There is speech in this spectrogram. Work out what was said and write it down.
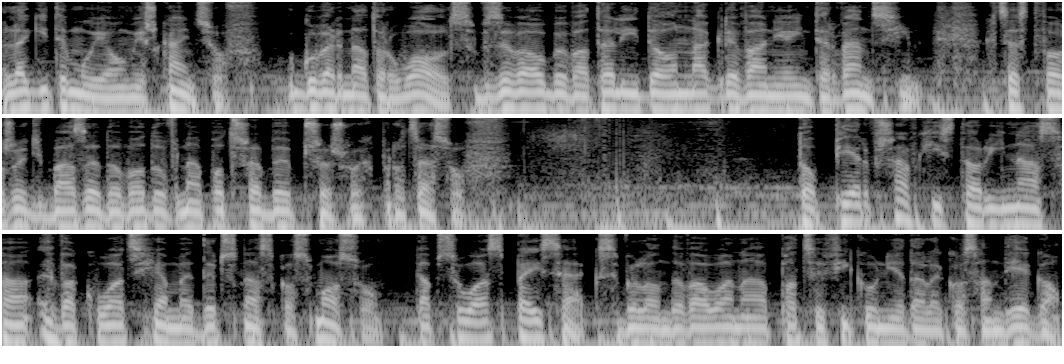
legitymują mieszkańców. Gubernator Waltz wzywa obywateli do nagrywania interwencji. Chce stworzyć bazę dowodów na potrzeby przyszłych procesów. To pierwsza w historii NASA ewakuacja medyczna z kosmosu. Kapsuła SpaceX wylądowała na Pacyfiku niedaleko San Diego.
